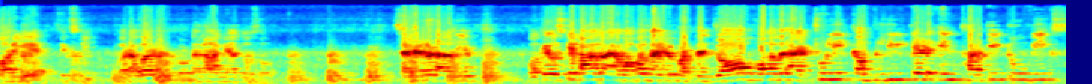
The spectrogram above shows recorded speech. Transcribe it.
और ये सिक्सटी बराबर टोटल आ गया दो सौ। स्टैंडर्ड डाल दिया। ओके okay, उसके बाद आया वापस वैल्यू पढ़ते हैं। Job was actually completed in 32 weeks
